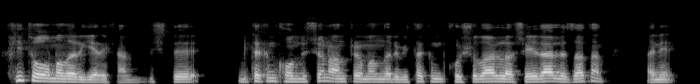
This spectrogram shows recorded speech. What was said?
fit olmaları gereken işte bir takım kondisyon antrenmanları, bir takım koşularla, şeylerle zaten Hani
